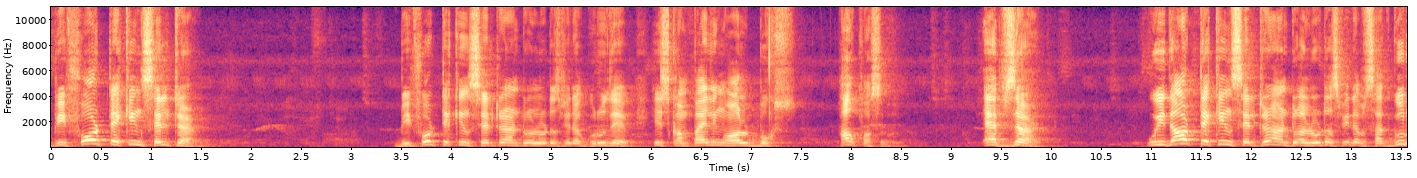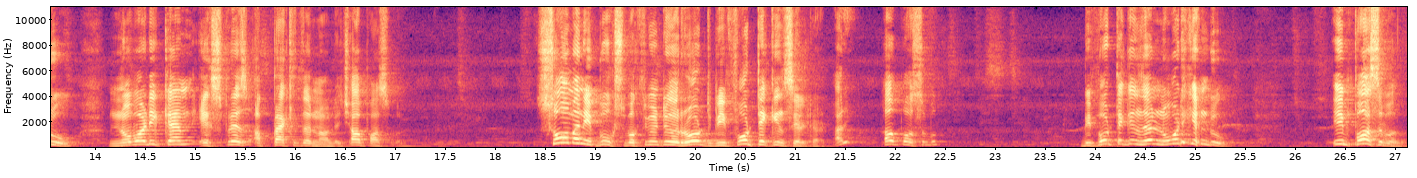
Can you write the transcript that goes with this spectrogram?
before taking shelter, before taking shelter unto lotus feet of Gurudev, he is compiling all books. How possible? Absurd. Without taking shelter unto a lotus feet of Sadguru, nobody can express a aprakrita knowledge. How possible? So many books Bhaktivinoda wrote before taking shelter. Are, how possible? Before taking shelter, nobody can do. Impossible.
